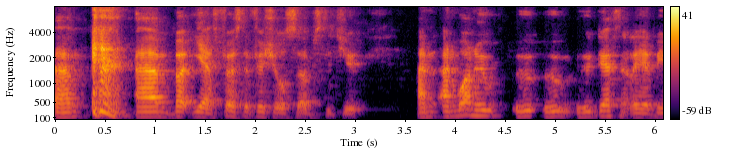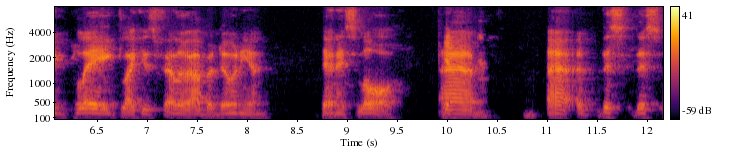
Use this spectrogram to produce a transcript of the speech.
Um, um, but yes, first official substitute, and and one who who who, who definitely had been plagued like his fellow Aberdonian, Denis Law. Yeah. Um, uh, this this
